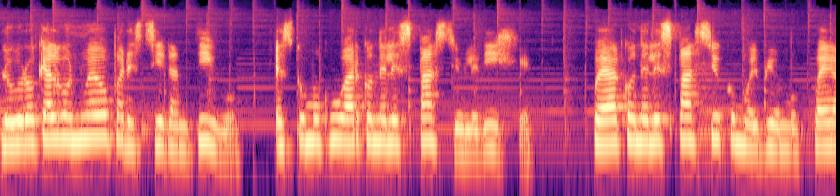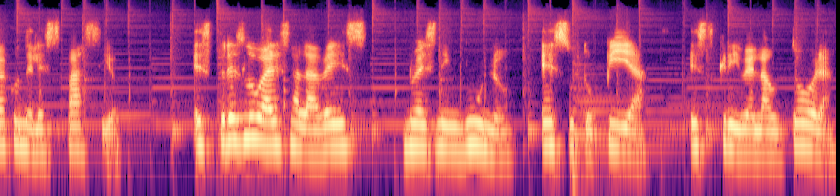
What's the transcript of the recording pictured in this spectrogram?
logró que algo nuevo pareciera antiguo. Es como jugar con el espacio, le dije. Juega con el espacio como el biombo juega con el espacio. Es tres lugares a la vez, no es ninguno, es utopía, escribe la autora.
